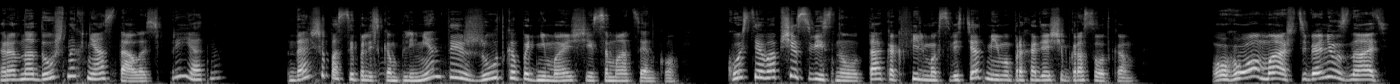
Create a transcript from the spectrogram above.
Равнодушных не осталось, приятно. Дальше посыпались комплименты, жутко поднимающие самооценку. Костя вообще свистнул, так как в фильмах свистят мимо проходящим красоткам. «Ого, Маш, тебя не узнать!»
